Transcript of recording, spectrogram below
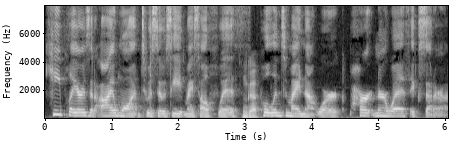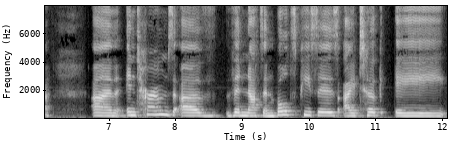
key players that I want to associate myself with, Okay. pull into my network, partner with, etc. Um, in terms of the nuts and bolts pieces, I took a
